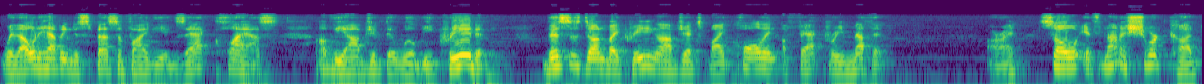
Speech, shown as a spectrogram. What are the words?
without having to specify the exact class of the object that will be created. This is done by creating objects by calling a factory method. All right, so it's not a shortcut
